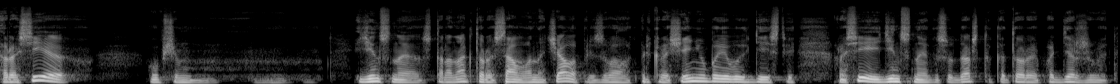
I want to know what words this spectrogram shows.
Россия в общем, единственная страна, которая с самого начала призывала к прекращению боевых действий. Россия – единственное государство, которое поддерживает,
